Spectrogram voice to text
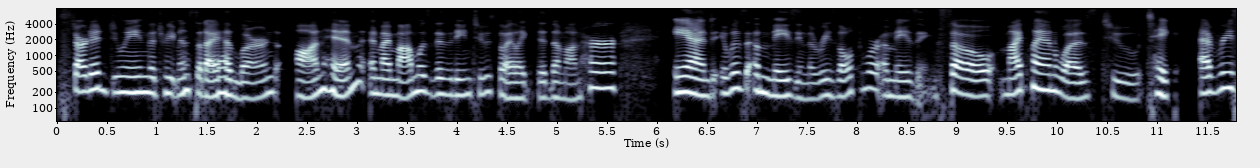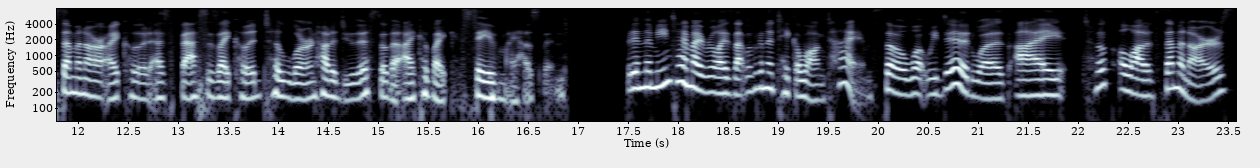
started doing the treatments that I had learned on him. And my mom was visiting too. So I like did them on her. And it was amazing. The results were amazing. So my plan was to take every seminar I could as fast as I could to learn how to do this so that I could like save my husband. But in the meantime, I realized that was going to take a long time. So what we did was I took a lot of seminars.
